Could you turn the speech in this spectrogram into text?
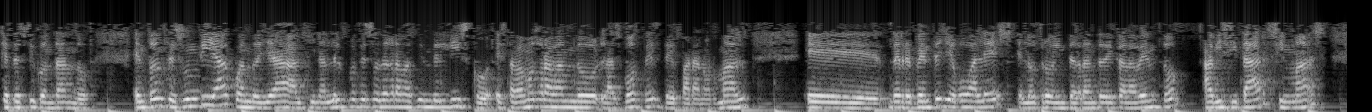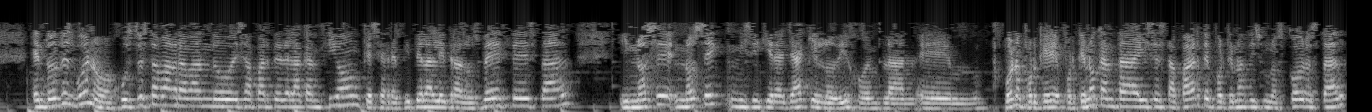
que, te estoy contando. Entonces, un día, cuando ya al final del proceso de grabación del disco estábamos grabando las voces de Paranormal, eh, de repente llegó Alex, el otro integrante de Calavento, a visitar, sin más, Entonces, bueno, justo estaba grabando esa parte de la canción que se repite la letra dos veces, tal, y no sé, no sé ni siquiera ya quién lo dijo, en plan, eh, bueno, ¿por qué, ¿por qué no cantáis esta parte? ¿Por qué no hacéis unos coros, tal?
